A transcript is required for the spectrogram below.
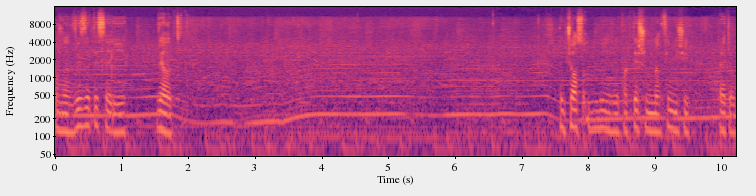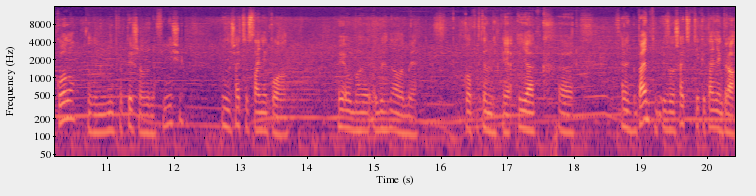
можна врізатися і вилетіти. Тим часом ми вже практично на фініші третього кола, тобто не практично вже на фініші, і лишається останнє коло. І обігнали ми такого противника, як, е, Френк Бентон, і залишається тільки Таня Грах.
